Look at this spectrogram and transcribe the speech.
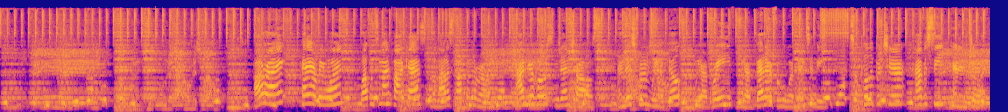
All right. Hey, everyone. Welcome to my podcast, The Loudest Mouth in the Room. I'm your host, Jen Charles. In this room, we are built, we are brave, we are better for who we're meant to be. So pull up a chair, have a seat, and enjoy.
